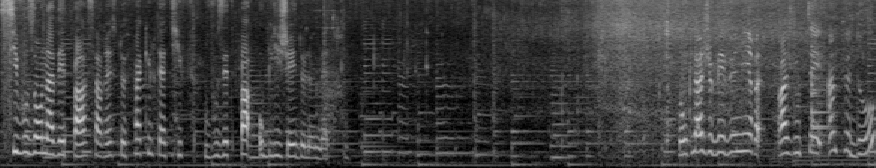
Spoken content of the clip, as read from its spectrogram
Si vous n'en avez pas, ça reste facultatif. Vous n'êtes pas obligé de le mettre. Donc là, je vais venir rajouter un peu d'eau.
